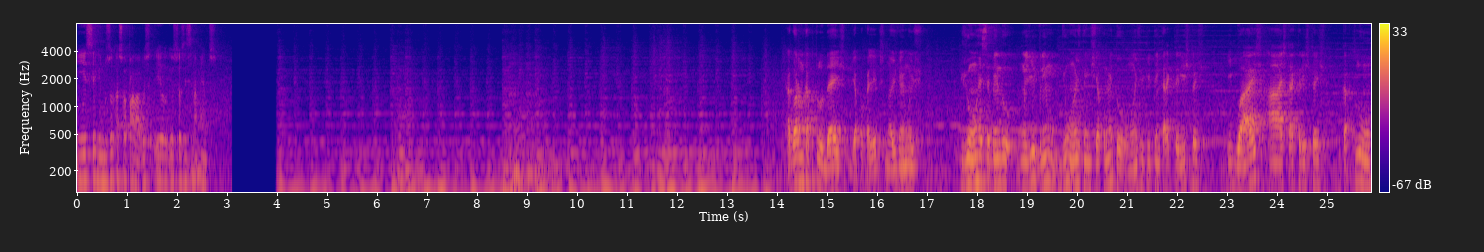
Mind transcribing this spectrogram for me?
e seguirmos a Sua palavra e, e os seus ensinamentos. Agora no capítulo 10 de Apocalipse, nós vemos João recebendo um livrinho de um anjo que a gente já comentou, um anjo que tem características iguais às características do capítulo 1.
